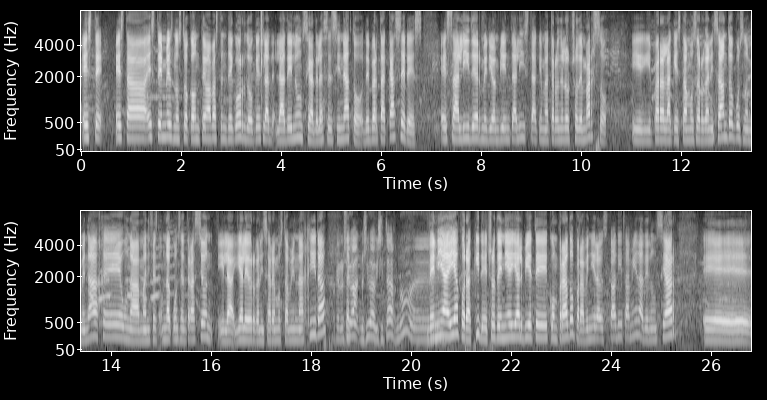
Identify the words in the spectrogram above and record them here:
Este, esta, este mes nos toca un tema bastante gordo, que es la, la denuncia del asesinato de Berta Cáceres, esa líder medioambientalista que mataron el 8 de marzo y para la que estamos organizando pues un homenaje, una, una concentración y la, ya le organizaremos también una gira. Porque nos iba, nos iba a visitar, ¿no? Eh, venía ella por aquí, de hecho tenía ya el billete comprado para venir a Euskadi también a denunciar eh,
